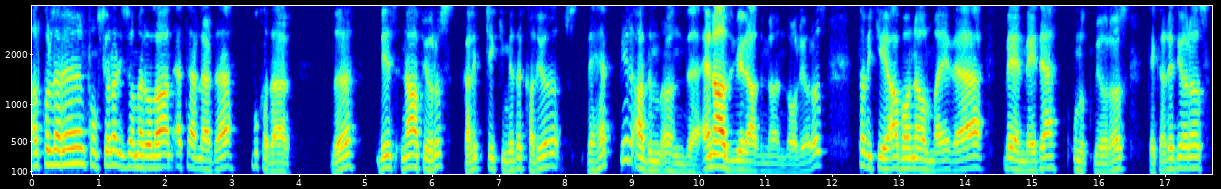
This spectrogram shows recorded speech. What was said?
Alkollerin fonksiyonel izomeri olan eterlerde bu kadardı. Biz ne yapıyoruz? Galipçe kimyada kalıyoruz ve hep bir adım önde, en az bir adım önde oluyoruz. Tabii ki abone olmayı ve beğenmeyi de unutmuyoruz. Tekrar ediyoruz.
